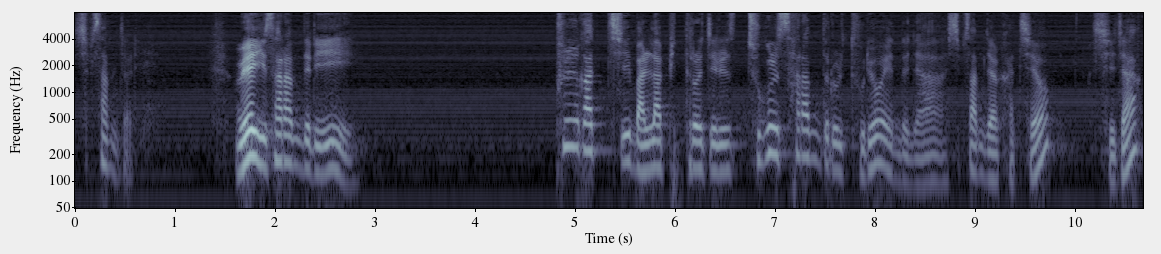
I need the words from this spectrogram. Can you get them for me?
13절이에요. 왜 이 사람들이 풀같이 말라 비틀어질 죽을 사람들을 두려워했느냐? 13절 같이요. 시작.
